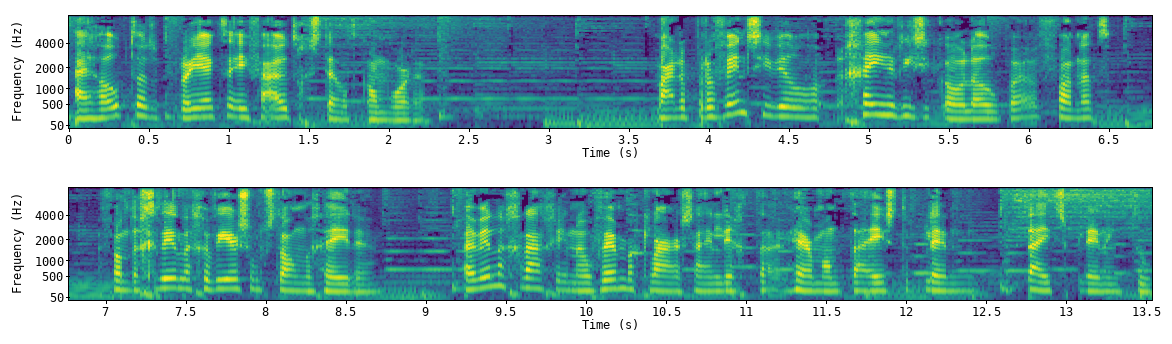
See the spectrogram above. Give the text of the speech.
Hij hoopt dat het project even uitgesteld kan worden. Maar de provincie wil geen risico lopen van, het, van de grillige weersomstandigheden. Wij willen graag in november klaar zijn, ligt Herman Thijs de, plan, tijdsplanning toe.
